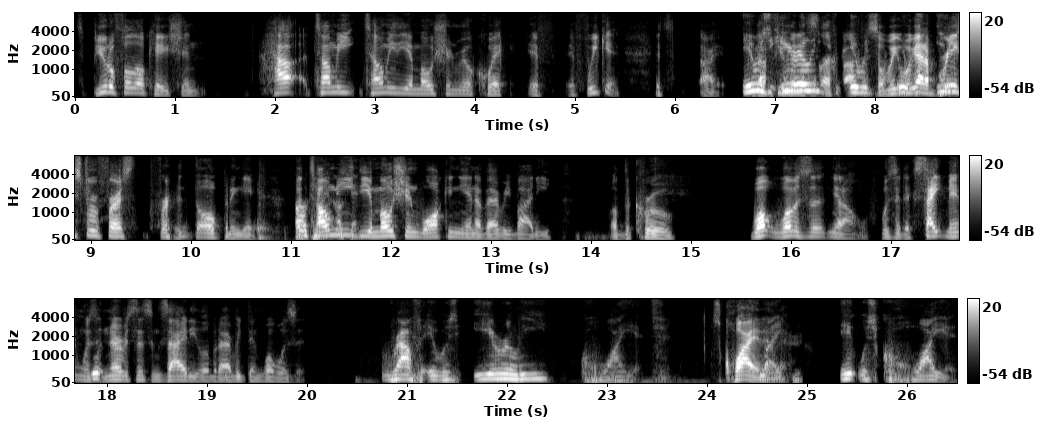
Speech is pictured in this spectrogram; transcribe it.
It's a beautiful location. How? Tell me. Tell me the emotion real quick. If if we can, all right. it was eerily. left, it was so we, we got to breeze through first for the opening game. But Okay, tell me okay. the emotion walking in of everybody, of the crew. What what was the you know was it excitement? Was it nervousness, anxiety, a little bit of everything? What was it? Ralph. It was eerily quiet. It's quiet Like, in there. It was quiet.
